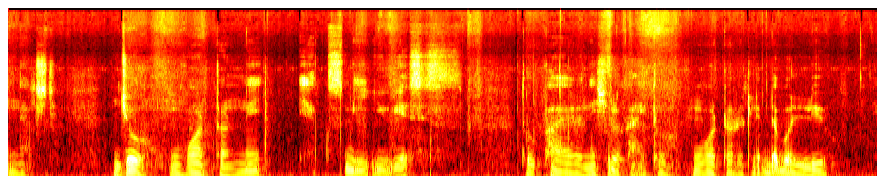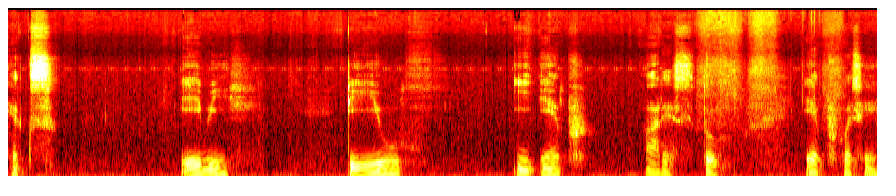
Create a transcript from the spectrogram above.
નેક્સ્ટ જો વોટરને એક્સ બી યુએસ તો ફાયરને શું લખાય તો વોટર એટલે W X A B T U E F R S તો એફ પછી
